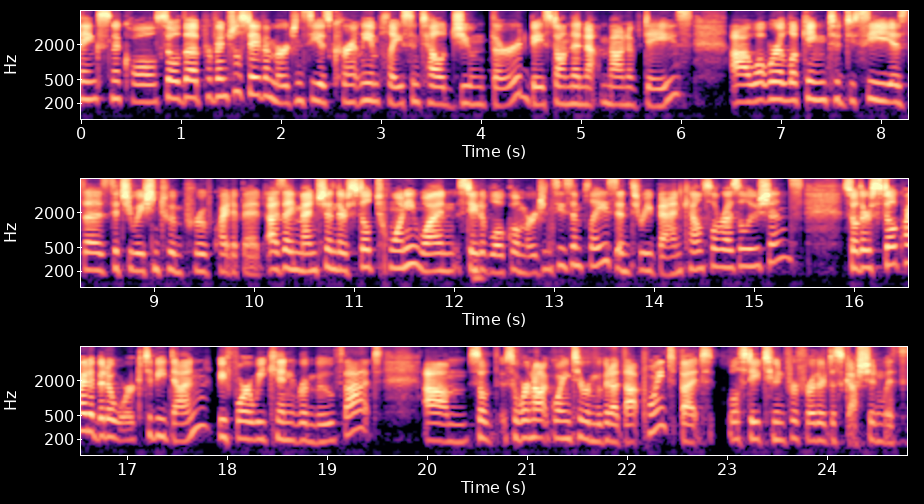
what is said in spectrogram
Thanks, Nicole. So the provincial state of emergency is currently in place until June 3rd, based on the n- amount of days. Uh, what we're looking to see is the situation to improve quite a bit. As I mentioned, there's still 21 state of local emergencies in place and three band council resolutions. So there's still quite a bit of work to be done before we can remove that. Um, so, so we're not going to remove it at that point, but we'll stay tuned for further discussion with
